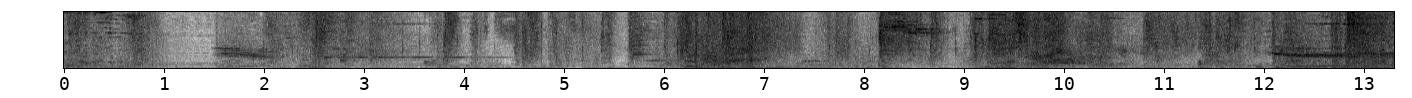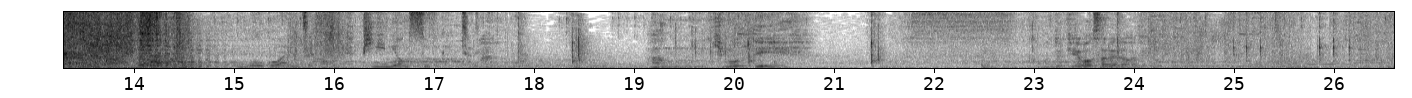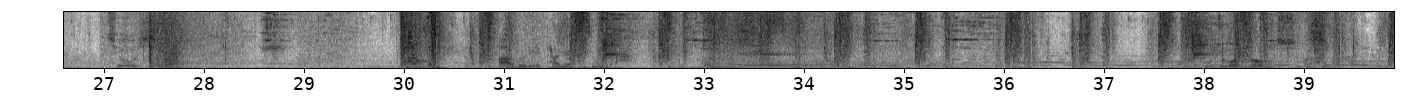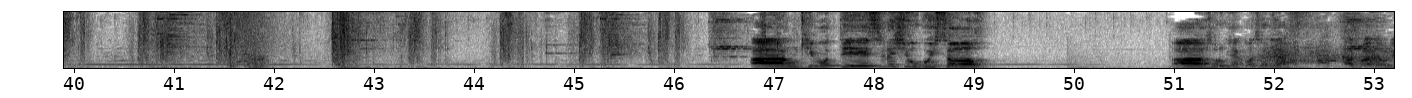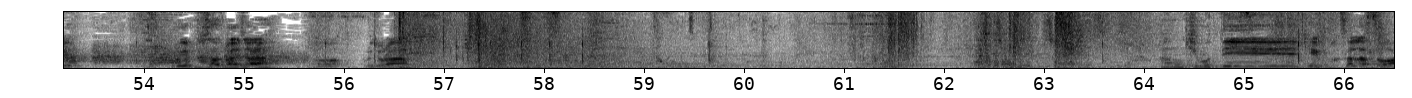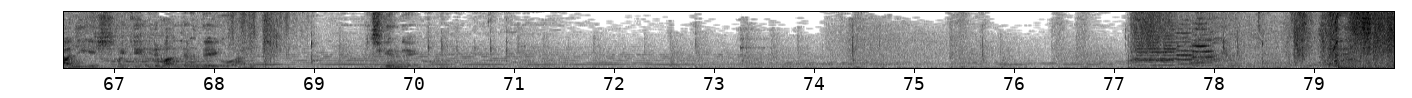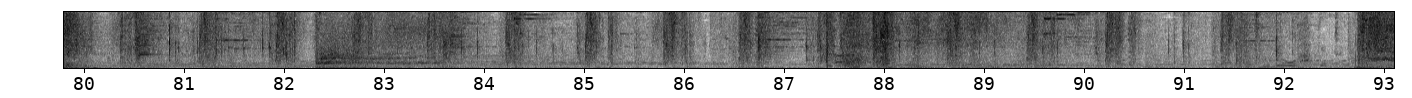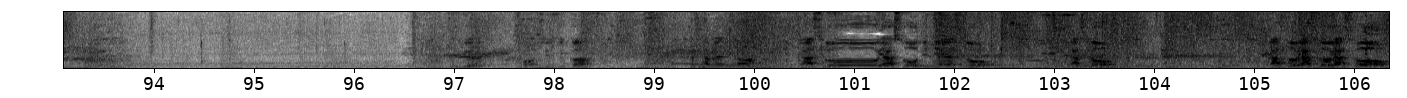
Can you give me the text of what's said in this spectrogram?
조심. 아군이 당했습니다. 또 죽었어 씨발 앙 기모띠 쓰레쉬 오고 있어. 아 서로 그냥 꺼져 그냥. 싸우지 말자 우리. 그냥 비싸우지 말자. 어 우리 줘라 기모띠 게임 박살났어. 아니 이게 씨발 게임 이러면 안 되는데 이거. 아이 미치겠네 이거 이들 먹을 수 있을까? 이렇게 하면서 야쏘 야쏘 어딨냐 야쏘 야쏘 야쏘 야쏘 야쏘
